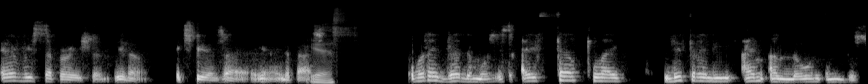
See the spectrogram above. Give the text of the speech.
Every separation, you know, experience, uh, you know, in the past. Yes. What I dread the most is I felt like literally I'm alone in this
